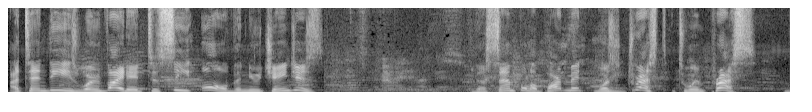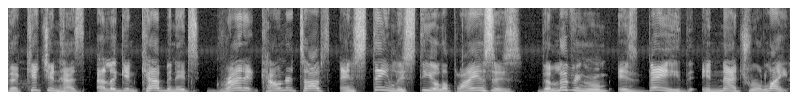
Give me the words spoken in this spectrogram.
attendees were invited to see all the new changes. The sample apartment was dressed to impress. The kitchen has elegant cabinets, granite countertops, and stainless steel appliances. The living room is bathed in natural light.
